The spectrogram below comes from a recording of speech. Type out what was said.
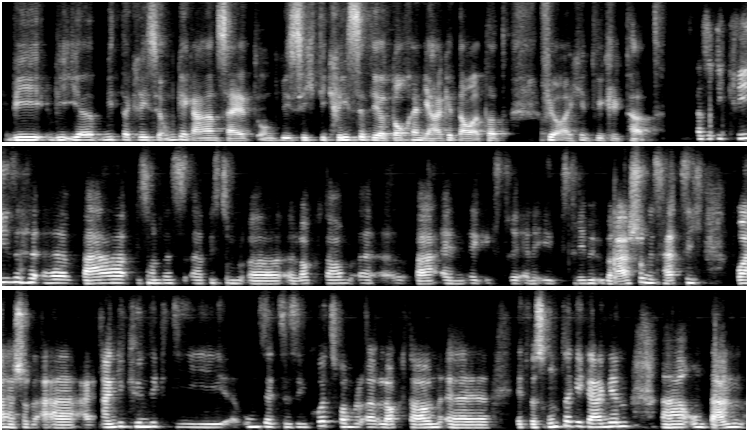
wie, wie ihr mit der Krise umgegangen seid und wie sich die Krise, die ja doch ein Jahr gedauert hat, für euch entwickelt hat. Also die Krise äh, war besonders äh, bis zum äh, Lockdown äh, war ein, extre eine extreme Überraschung. Es hat sich vorher schon äh, angekündigt, die Umsätze sind kurz vom äh, Lockdown etwas runtergegangen und dann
